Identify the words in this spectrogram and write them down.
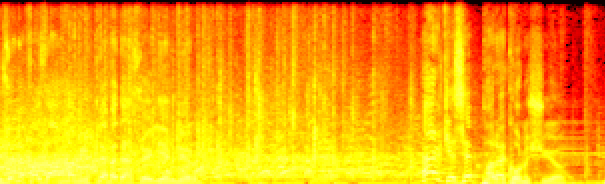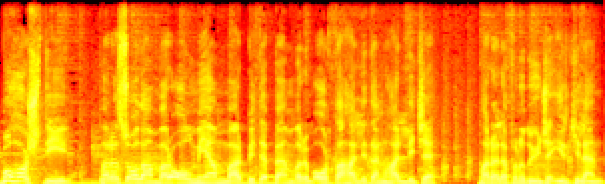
üzerine fazla anlam yüklemeden söyleyebiliyorum. Herkes hep para konuşuyor. Bu hoş değil. Parası olan var, olmayan var. Bir de ben varım. Orta halliden hallice. Para lafını duyunca irkilen.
